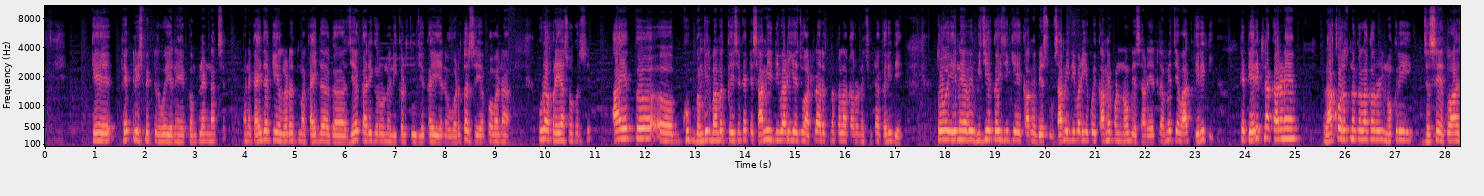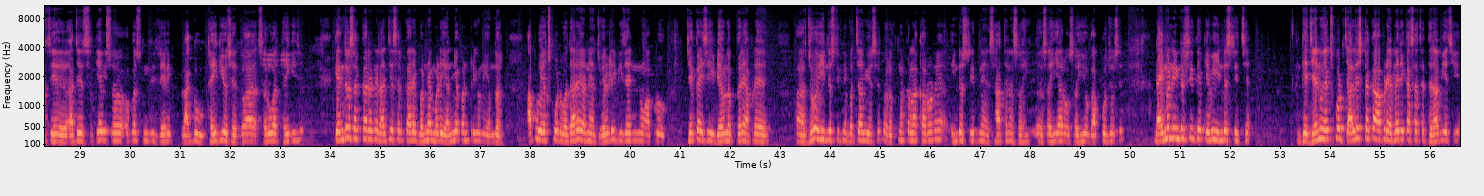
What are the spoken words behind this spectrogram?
કે ફેક્ટરી ઇન્સ્પેક્ટર હોય એને કમ્પ્લેન નાખશે અને કાયદાકીય લડતમાં કાયદા જે કારીગરોને નીકળતું, જે કાંઈ એનો વળતર છે એ અપાવવાના પૂરા પ્રયાસો કરશે. આ એક ખૂબ ગંભીર બાબત કહી શકાય કે સામી દિવાળીએ જો આટલા રત્ન કલાકારોને છૂટા કરી દે, તો એને હવે બીજે કઈ જગ્યાએ કામે બેસવું? સામી દિવાળીએ કોઈ કામે પણ ન બેસાડે. એટલે અમે જે વાત કરી હતી કે ટેરિફના કારણે લાખો રત્ન કલાકારોની નોકરી જશે, તો આ જે, આજે સત્યાવીસ ઓગસ્ટની ટેરિફ લાગુ થઈ ગયો છે, તો આ શરૂઆત થઈ ગઈ છે. કેન્દ્ર સરકાર અને રાજ્ય સરકારે બંને મળી અન્ય કન્ટ્રીઓની અંદર આપણું એક્સપોર્ટ વધારે અને જ્વેલરી ડિઝાઇનનું આપણું જે કાંઈ છે એ ડેવલપ કરે. આપણે જો ઇન્ડસ્ટ્રીને બચાવી હશે, તો રત્ન કલાકારોને ઇન્ડસ્ટ્રીને સાથ અને સહી સહિયારો સહયોગ આપવો જોશે. ડાયમંડ ઇન્ડસ્ટ્રી એક એવી ઇન્ડસ્ટ્રી છે. કે જેનું એક્સપોર્ટ ચાલીસ ટકા આપણે અમેરિકા સાથે ધરાવીએ છીએ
